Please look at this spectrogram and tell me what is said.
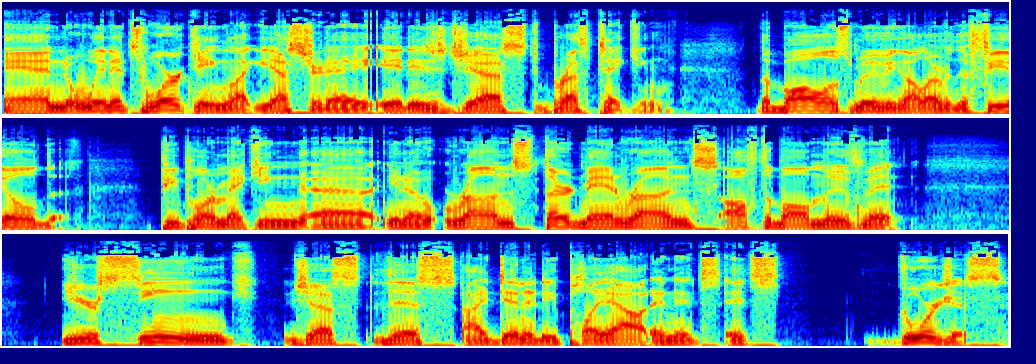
And when it's working like yesterday it is just breathtaking. The ball is moving all over the field. People are making uh, you know runs third man runs off the ball movement. You're seeing just this identity play out and it's it's gorgeous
